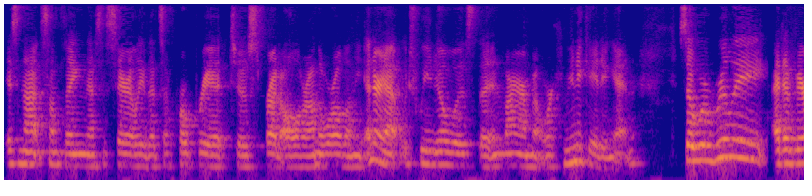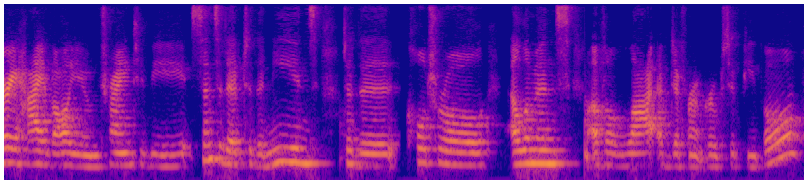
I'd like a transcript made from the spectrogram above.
is not something necessarily that's appropriate to spread all around the world on the internet which we know is the environment we're communicating in so we're really at a very high volume trying to be sensitive to the needs, to the cultural elements of a lot of different groups of people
